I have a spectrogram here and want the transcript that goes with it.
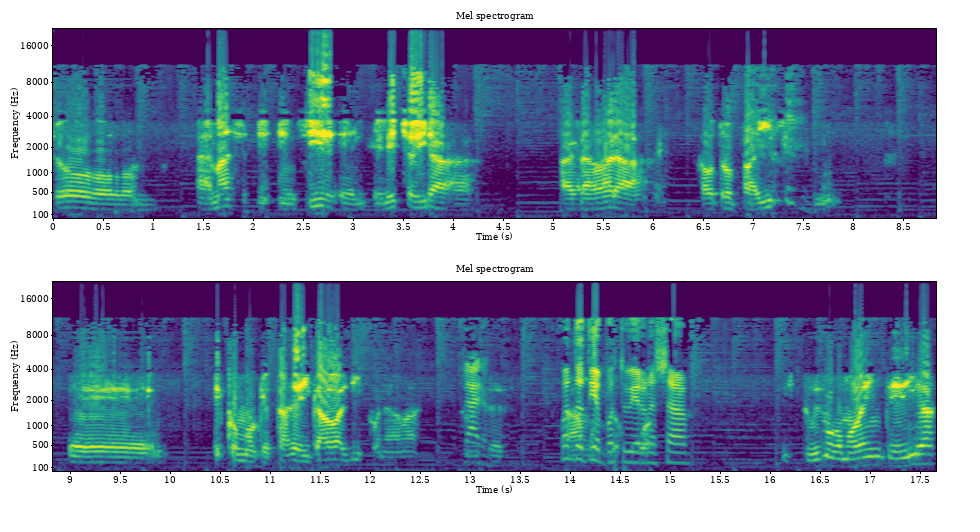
Yo, además, en, en sí, el, el hecho de ir a, a grabar a, a otro país eh, es como que estás dedicado al disco nada más. Claro. Entonces, ¿Cuánto tiempo estuvieron allá? Estuvimos como 20 días,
